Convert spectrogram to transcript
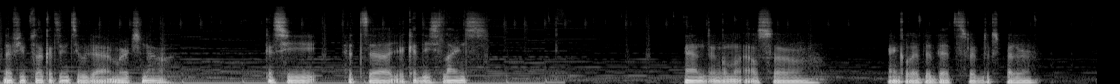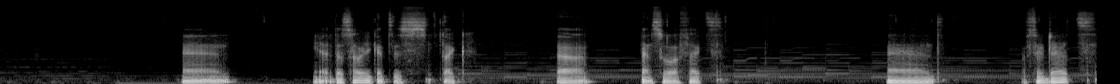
And if you plug it into the merge now you can see that uh, you get these lines and I'm gonna also angle it a bit so it looks better. And yeah, that's how you get this like uh, pencil effect. And after that,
